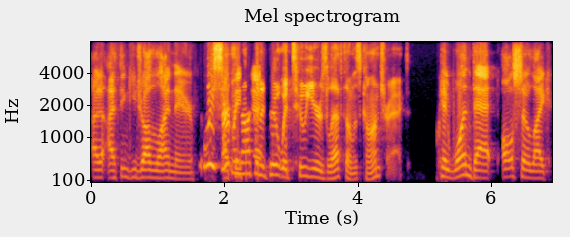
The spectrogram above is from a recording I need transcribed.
I, I think you draw the line there. We're certainly not going to do it with two years left on his contract. Okay, one that also like,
